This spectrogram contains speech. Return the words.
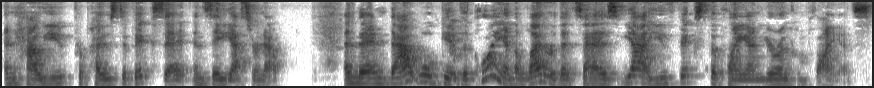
and how you propose to fix it and say yes or no. And then that will give the client a letter that says, yeah, you fixed the plan, you're in compliance.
